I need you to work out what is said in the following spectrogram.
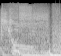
Let's go.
